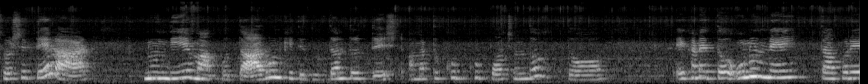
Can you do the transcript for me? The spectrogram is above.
সর্ষের তেল আর নুন দিয়ে মাখবো। দারুণ খেতে, দুর্দান্ত টেস্ট আমার তো খুব খুব পছন্দ। তো এখানে তো উনুন নেই, তারপরে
